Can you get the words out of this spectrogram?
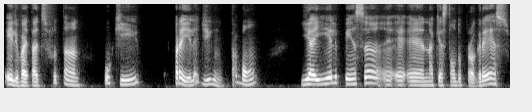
Ele vai estar tá desfrutando. O que para ele é digno. Tá bom. E aí ele pensa é, é, é, na questão do progresso,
